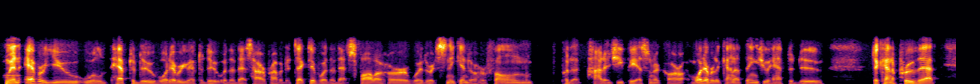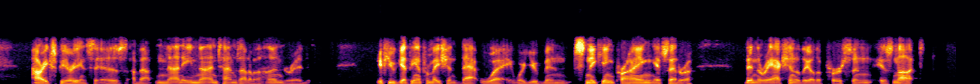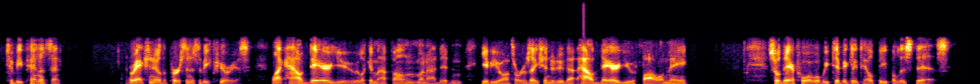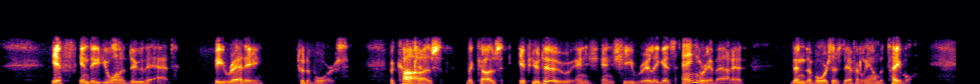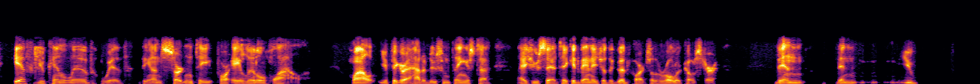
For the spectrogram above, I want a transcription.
Whenever you will have to do whatever you have to do, whether that's hire a private detective, whether that's follow her, whether it's sneak into her phone, put a hide a GPS in her car, whatever the kind of things you have to do to kind of prove that, our experience is about 99 times out of 100, if you get the information that way, where you've been sneaking, prying, etc., then the reaction of the other person is not to be penitent. The reaction of the person is to be furious. Like, how dare you look at my phone when I didn't give you authorization to do that? How dare you follow me? So, therefore, what we typically tell people is this. If indeed you want to do that, be ready to divorce. Because, because if you do and, and she really gets angry about it, then divorce is definitely on the table. If you can live with the uncertainty for a little while, while you figure out how to do some things to, as you said, take advantage of the good parts of the roller coaster, then then you,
